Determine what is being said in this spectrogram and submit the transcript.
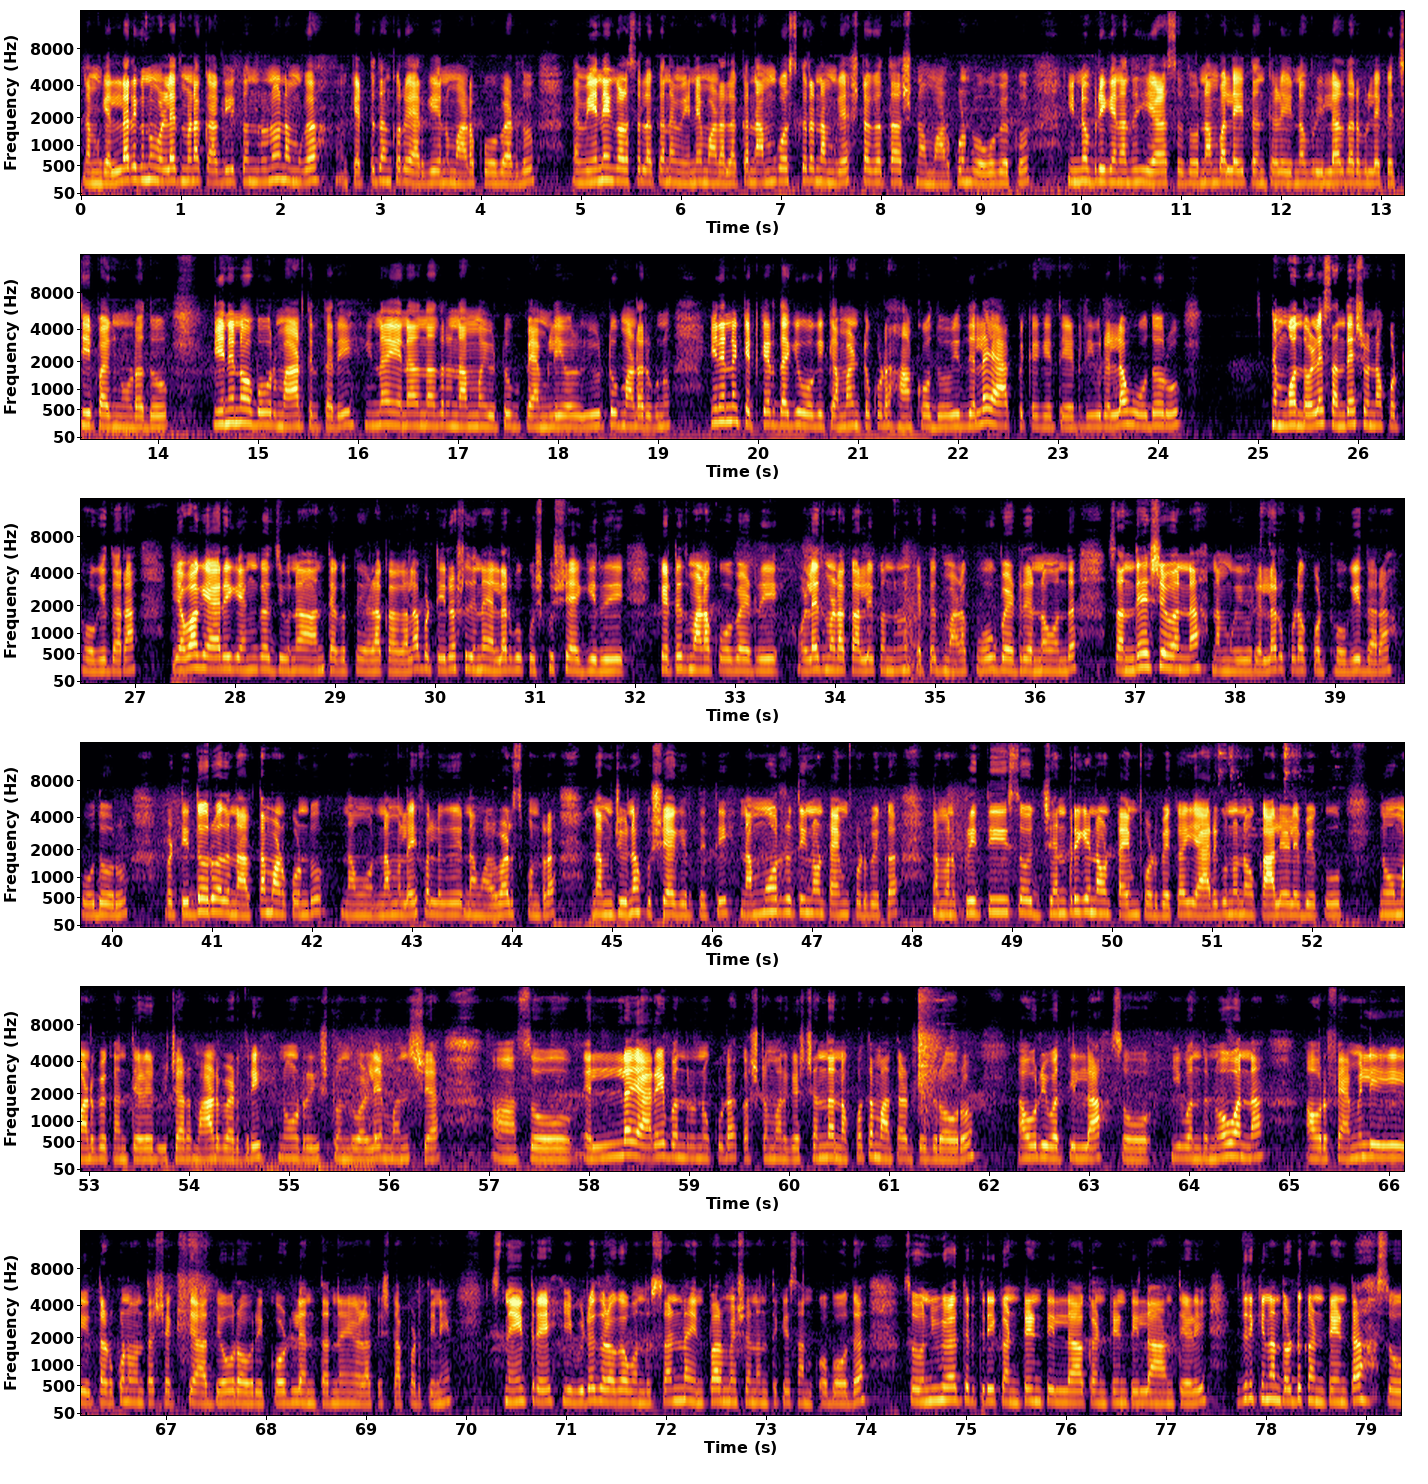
ನಮ್ಗೆಲ್ಲರಿಗೂ ಒಳ್ಳೇದು ಮಾಡೋಕ್ಕಾಗ್ಲಿಕ್ಕಂದ್ರೂ ನಮ್ಗೆ ಕೆಟ್ಟದಂಕರು ಯಾರಿಗೂ ಏನು ಮಾಡೋಕೆ ಹೋಗ್ಬಾರ್ದು ನಾವು ಏನೇ ಗಳಿಸಲಕ್ಕ, ನಾವು ಏನೇ ಮಾಡಲಕ್ಕ, ನಮಗೋಸ್ಕರ ನಮ್ಗೆ ಎಷ್ಟಾಗುತ್ತೋ ಅಷ್ಟು ನಾವು ಮಾಡ್ಕೊಂಡು ಹೋಗಬೇಕು. ಇನ್ನೊಬ್ರಿಗೆ ಏನಾದರೂ ಹೇಳ್ಸೋದು, ನಂಬಲ್ಲಿ ಐತೆ ಅಂತೇಳಿ ಇನ್ನೊಬ್ರು ಇಲ್ಲಾರ್ದಾರ ಬಲ್ಲೆಕ್ಕ ಚೀಪಾಗಿ ನೋಡೋದು, ಏನೇನೋ ಒಬ್ಬೊಬ್ರು ಮಾಡ್ತಿರ್ತಾರೆ. ಇನ್ನು ಏನಾದ್ರು ನಮ್ಮ ಯೂಟ್ಯೂಬ್ ಫ್ಯಾಮ್ಲಿಯವ್ರು ಯೂಟ್ಯೂಬ್ ಮಾಡೋರ್ಗು ಏನೇನೋ ಕೆಟ್ಟ ಕೆಟ್ಟದಾಗಿ ಹೋಗಿ ಕಮೆಂಟು ಕೂಡ ಹಾಕೋದು, ಇದೆಲ್ಲ ಯಾಕೆ ಬೇಕಾಗೈತೆ ಹೇಳ್ರಿ. ಇವರೆಲ್ಲ ಹೋದವರು ನಮ್ಗೊಂದು ಒಳ್ಳೆ ಸಂದೇಶವನ್ನು ಕೊಟ್ಟು ಹೋಗಿದ್ದಾರೆ ಯಾವಾಗ ಯಾರಿಗೆ ಹೆಂಗೆ ಜೀವನ ಅಂತ್ಯಾಗುತ್ತೆ ಹೇಳೋಕ್ಕಾಗಲ್ಲ. ಬಟ್ ಇರೋಷ್ಟು ದಿನ ಎಲ್ಲರಿಗೂ ಖುಷಿ ಖುಷಿಯಾಗಿರಿ. ಕೆಟ್ಟದ್ದು ಮಾಡೋಕ್ಕೆ ಹೋಗ್ಬೇಡ್ರಿ. ಒಳ್ಳೇದು ಮಾಡೋಕೆ ಅಲ್ಲಿಕಂದ್ರೂ ಕೆಟ್ಟದ್ದು ಮಾಡೋಕ್ಕೆ ಹೋಗಬೇಡ್ರಿ ಅನ್ನೋ ಒಂದು ಸಂದೇಶವನ್ನು ನಮ್ಗೆ ಇವರೆಲ್ಲರೂ ಕೂಡ ಕೊಟ್ಟು ಹೋಗಿದ್ದಾರೆ ಓದೋರು. ಬಟ್ ಇದ್ದವರು ಅದನ್ನು ಅರ್ಥ ಮಾಡಿಕೊಂಡು ನಾವು ನಮ್ಮ ಲೈಫಲ್ಲಿ ನಾವು ಅಳವಡಿಸ್ಕೊಂಡ್ರೆ ನಮ್ಮ ಜೀವನ ಖುಷಿಯಾಗಿರ್ತೈತಿ. ನಮ್ಮವ್ರ ಜೊತೆಗೆ ನಾವು ಟೈಮ್ ಕೊಡ್ಬೇಕು. ನಮ್ಮನ್ನು ಪ್ರೀತಿಸೋ ಜನರಿಗೆ ನಾವು ಟೈಮ್ ಕೊಡ್ಬೇಕು. ಯಾರಿಗೂ ನಾವು ಕಾಲು ಎಳಿಬೇಕು, ನೋವು ಮಾಡ್ಬೇಕಂತೇಳಿ ವಿಚಾರ ಮಾಡಬೇಡ್ದ್ರಿ ನೋಡ್ರಿ, ಇಷ್ಟೊಂದು ಒಳ್ಳೆಯ ಮನುಷ್ಯ. ಸೊ ಎಲ್ಲ ಯಾರೇ ಬಂದ್ರೂ ಕೂಡ ಕಸ್ಟಮರ್ಗೆ ಎಷ್ಟು ಚಂದ ನಕ್ಕೋತ ಮಾತಾಡ್ತಿದ್ರು ಅವರು. ಅವ್ರು ಇವತ್ತಿಲ್ಲ ಸೊ ಈ ಒಂದು ನೋವನ್ನು ಅವ್ರ ಫ್ಯಾಮಿಲಿ ತಡ್ಕೊಳ್ಳುವಂಥ ಶಕ್ತಿ ಆ ದೇವ್ರು ಅವ್ರಿಗೆ ಕೊಡಲಿ ಅಂತಲೇ ಹೇಳೋಕೆ ಇಷ್ಟಪಡ್ತೀನಿ. ಸ್ನೇಹಿತರೆ, ಈ ವಿಡಿಯೋದೊಳಗೆ ಒಂದು ಸಣ್ಣ ಇನ್ಫಾರ್ಮೇಷನ್ ಅಂತ ಕೇಸ್ ಅನ್ಕೋಬೋದು ಸೊ ನೀವು ಹೇಳ್ತಿರ್ತೀರಿ ಕಂಟೆಂಟ್ ಇಲ್ಲ ಕಂಟೆಂಟ್ ಇಲ್ಲ ಅಂಥೇಳಿ ಇದಕ್ಕಿಂತ ದೊಡ್ಡ ಕಂಟೆಂಟ ಸೊ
